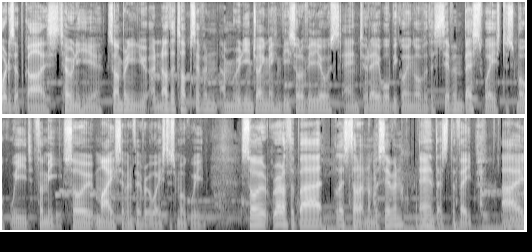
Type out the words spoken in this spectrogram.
What is up guys, Tony here. So I'm bringing you another top 7. I'm really enjoying making these sort of videos and today we'll be going over the 7 best ways to smoke weed for me. So my 7 favorite ways to smoke weed. So right off the bat, let's start at number 7 and that's the vape. I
